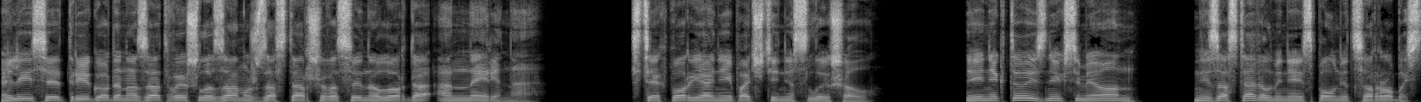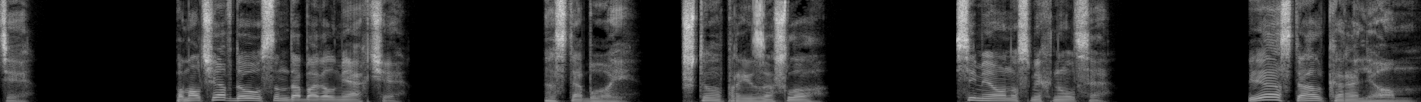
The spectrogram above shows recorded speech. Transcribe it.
Элисия три года назад вышла замуж за старшего сына лорда Аннерина. С тех пор я о ней почти не слышал. И никто из них, Симеон, не заставил меня исполниться робости. Помолчав, Доусон добавил мягче. «А с тобой что произошло?» Симеон усмехнулся. «Я стал королем».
